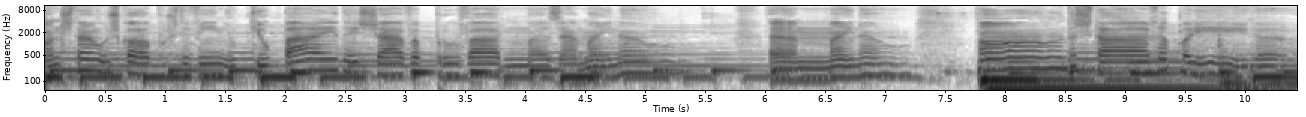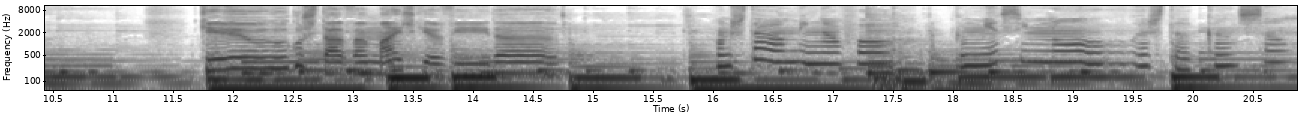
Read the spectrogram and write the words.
Onde estão os copos de vinho que o pai deixava provar, mas a mãe não? A mãe não. Onde está a rapariga que eu gostava mais que a vida? Onde está a minha avó que me ensinou esta canção?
